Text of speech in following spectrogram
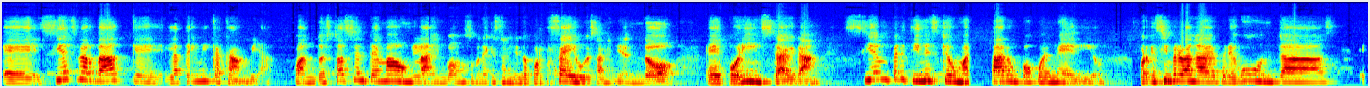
eh, sí es verdad que la técnica cambia. Cuando estás en tema online, vamos a suponer que estás viendo por Facebook, estás viendo eh, por Instagram, siempre tienes que humanizar un poco el medio, porque siempre van a haber preguntas, eh,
